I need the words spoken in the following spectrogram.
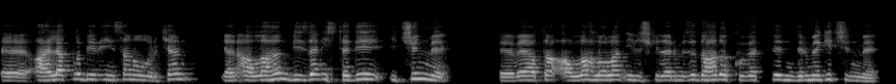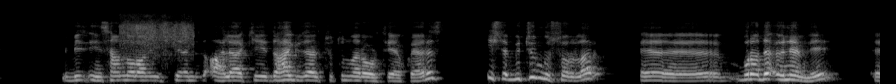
e, ahlaklı bir insan olurken yani Allah'ın bizden istediği için mi e, veyahut da Allah'la olan ilişkilerimizi daha da kuvvetlendirmek için mi biz insanla olan ilişkilerimizi ahlaki daha güzel tutumlar ortaya koyarız? İşte bütün bu sorular e, burada önemli. E,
